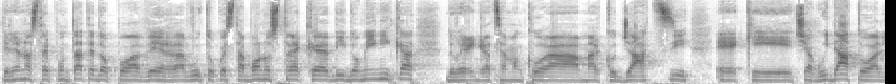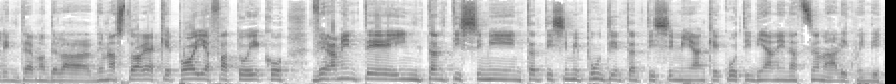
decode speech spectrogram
delle nostre puntate dopo aver avuto questa bonus track di domenica, dove ringraziamo ancora Marco Giazzi eh, che ci ha guidato all'interno della, di una storia che poi ha fatto eco veramente in tantissimi, in tantissimi punti, in tantissimi anche quotidiani nazionali. Quindi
